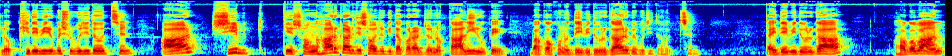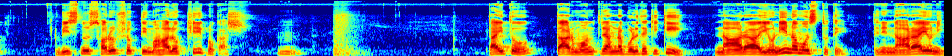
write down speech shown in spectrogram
লক্ষ্মী দেবী রূপে সুপূজিত হচ্ছেন আর শিবকে সংহার কার্যে সহযোগিতা করার জন্য কালী রূপে বা কখনো দেবী দুর্গা রূপে পূজিত হচ্ছেন। তাই দেবী দুর্গা ভগবান বিষ্ণুর স্বরূপ শক্তি মহালক্ষ্মীরই প্রকাশ। তাই তো তার মন্ত্রে আমরা বলে থাকি কি? নারায়ণী নমস্তুতে। তিনি নারায়ণী,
